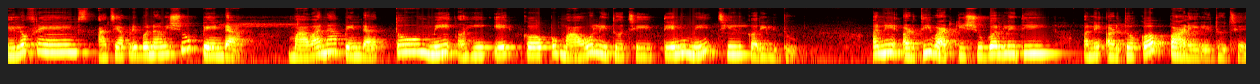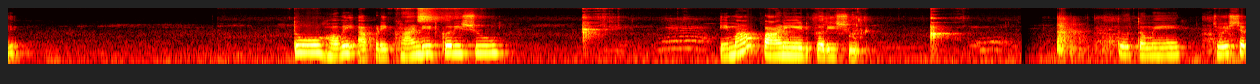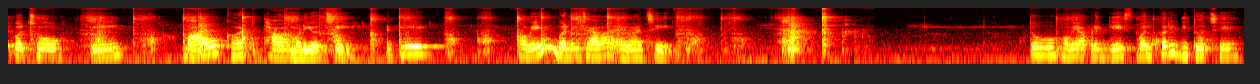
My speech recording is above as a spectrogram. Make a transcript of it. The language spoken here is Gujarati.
હેલો ફ્રેન્ડ્સ, આજે આપણે બનાવીશું પેંડા. માવાના પેંડા. તો મેં અહીં એક કપ માવો લીધો છે, તેનું મેં છીણ કરી લીધું. અને અડધી વાટકી શુગર લીધી અને અડધો કપ પાણી લીધું છે. તો હવે આપણે ખાંડ એડ કરીશું. એમાં પાણી એડ કરીશું. તો તમે જોઈ શકો છો કે માવો ઘટ થવા મળ્યો છે. એટલે હવે બની જવા આવ્યા છે. તો હવે આપણે ગેસ બંધ કરી દીધો છે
